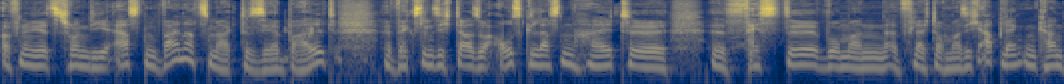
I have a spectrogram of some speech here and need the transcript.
öffnen jetzt schon die ersten Weihnachtsmärkte sehr bald. Wechseln sich da so Ausgelassenheit, äh, Feste, wo man vielleicht auch mal sich ablenken kann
